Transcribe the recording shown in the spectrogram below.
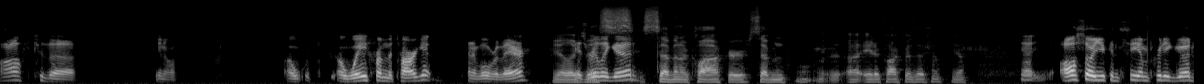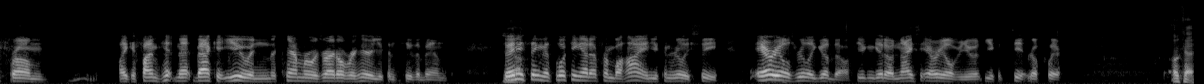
off to the, you know, away from the target, kind of over there. Yeah, like it's really good. Seven o'clock or seven, uh, eight o'clock position. Yeah. Yeah. Also, you can see them pretty good from, like, if I'm hitting it back at you and the camera was right over here, you can see the bend. So yeah. anything that's looking at it from behind, you can really see. Aerial is really good though. If you can get a nice aerial view, you can see it real clear. Okay.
